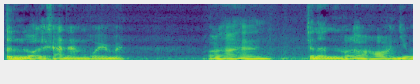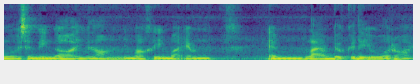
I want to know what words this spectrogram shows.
tin vào cái khả năng của em ấy hoặc là cho nên hoặc là họ nhiều người sẽ nghi ngờ gì đó nhưng mà khi mà em em làm được cái điều đó rồi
